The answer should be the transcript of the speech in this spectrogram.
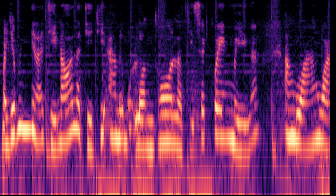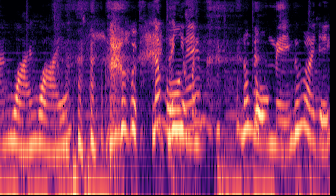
Mà giống như là chị nói là chị chỉ ăn được một lần thôi là chị sẽ quen miệng á ăn hoài ăn hoài ăn hoài ăn hoài á. Nó buồn em. Mình, nó buồn miệng đúng rồi chị.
